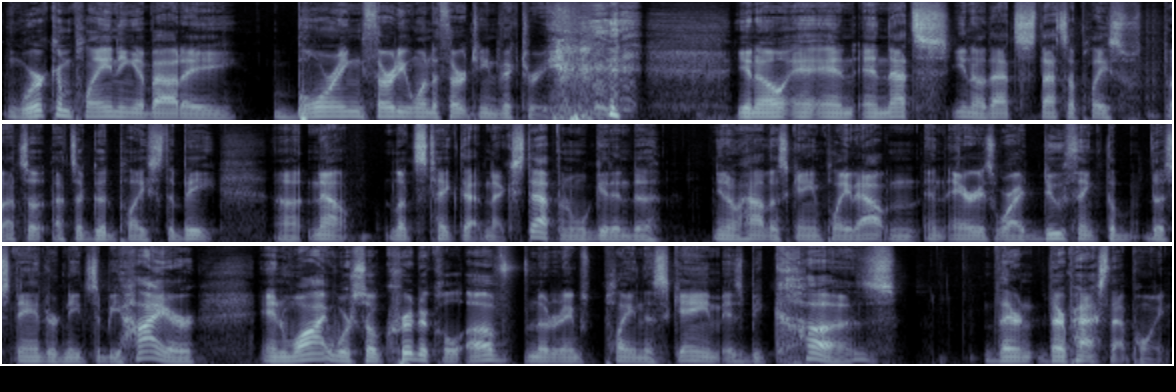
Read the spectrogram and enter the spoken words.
we're complaining about a boring 31 to 13 victory. you know, and and that's you know that's that's a place that's a that's a good place to be. Uh, now let's take that next step, and we'll get into you know how this game played out in, in areas where I do think the the standard needs to be higher, and why we're so critical of Notre Dame's playing this game is because they're they're past that point.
